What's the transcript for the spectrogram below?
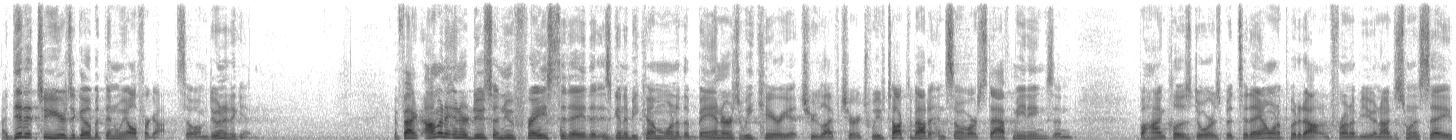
I did it two years ago, but then we all forgot. So I'm doing it again. In fact, I'm going to introduce a new phrase today that is going to become one of the banners we carry at True Life Church. We've talked about it in some of our staff meetings and behind closed doors, but today I want to put it out in front of you. And I just want to say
